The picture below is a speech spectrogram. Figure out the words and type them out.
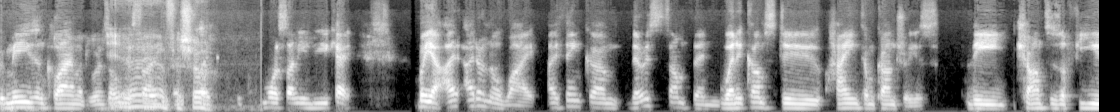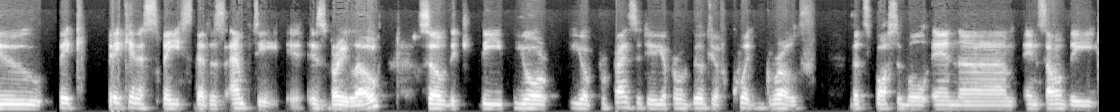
amazing climate where it's only Yeah, sunny. yeah, for sure. Like, more sunny in the UK. But yeah, I, I don't know why. I think um, there is something when it comes to high income countries, the chances of you pick picking a space that is empty is very low. So the, the your your propensity, your probability of quick growth that's possible in um, in some of the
